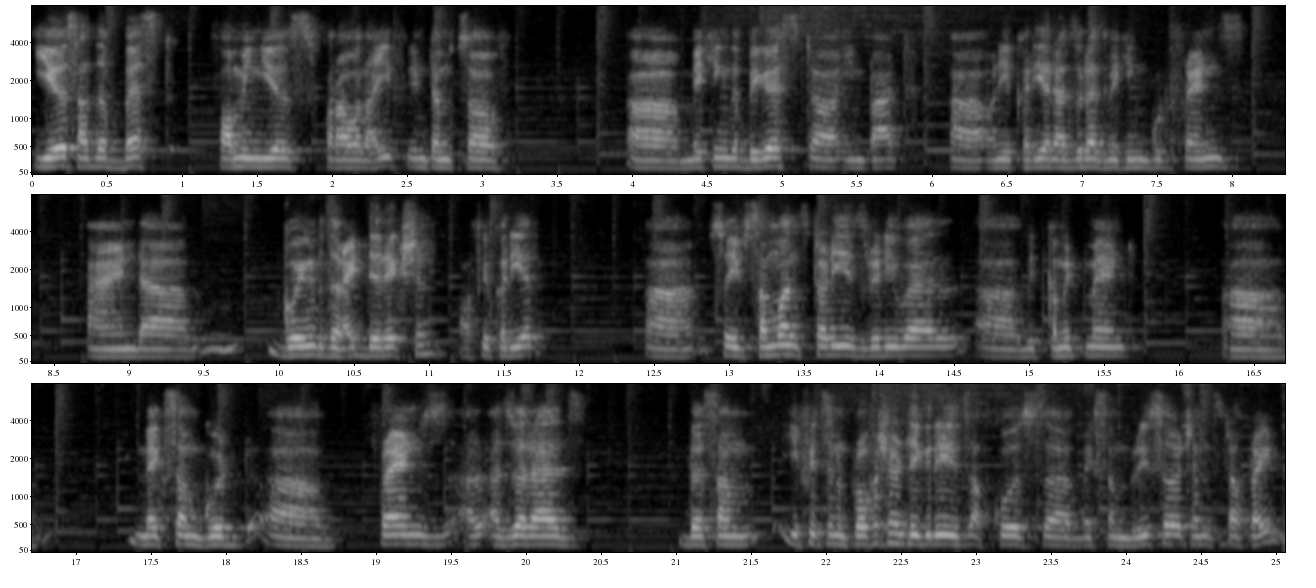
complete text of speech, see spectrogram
years are the best forming years for our life in terms of uh, making the biggest uh, impact uh, on your career as well as making good friends and uh, going into the right direction of your career. Uh, so if someone studies really well uh, with commitment, make some good friends as well as there's some if it's in professional degrees of course uh, make some research and stuff right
